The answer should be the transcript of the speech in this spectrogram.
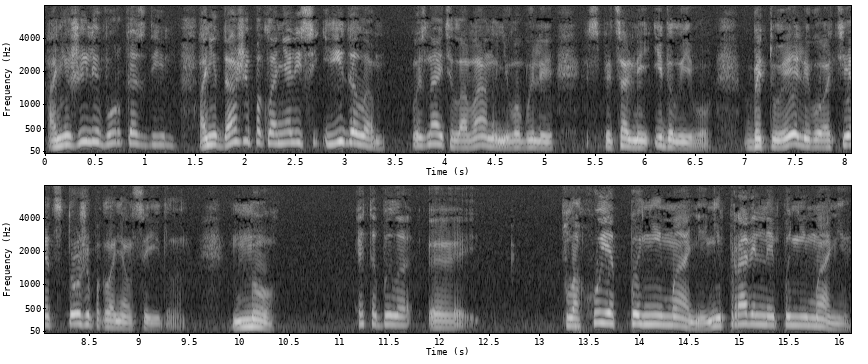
Они жили в Урказдим, они даже поклонялись идолам. Вы знаете, Лаван, у него были специальные идолы его. Бетуэль, его отец, тоже поклонялся идолам. Но это было э, плохое понимание, неправильное понимание.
